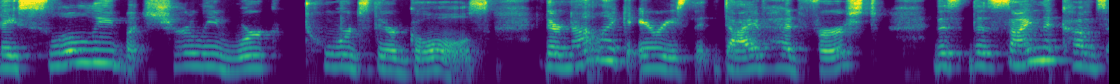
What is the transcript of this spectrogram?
They slowly but surely work towards their goals. They're not like Aries that dive head first. The, the sign that comes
